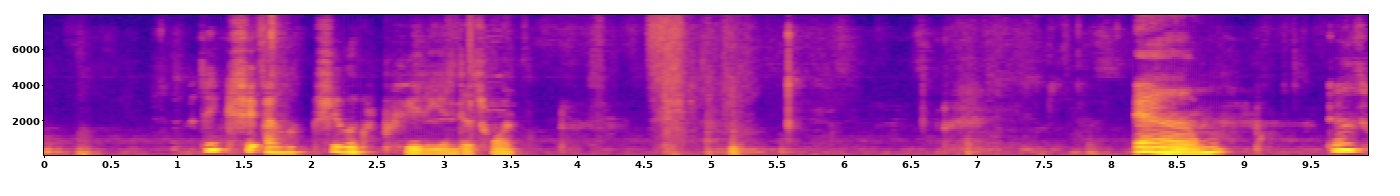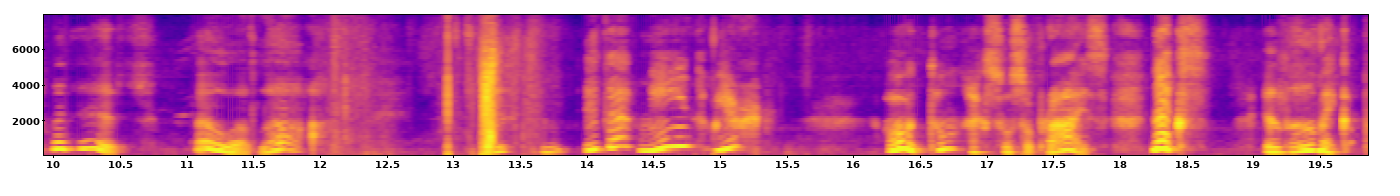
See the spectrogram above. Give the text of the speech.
I think she I look she looks pretty in this one. That's what it is. Oh la la. Is, is that me in the mirror? Oh, don't act so surprised. Next, a little makeup.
